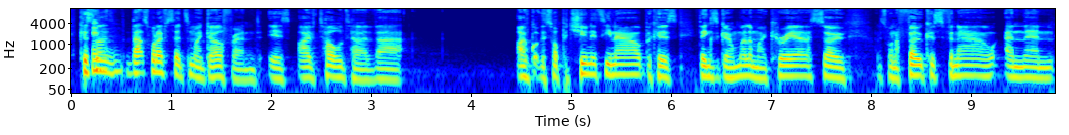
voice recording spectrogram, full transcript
Because And- that, that's what I've said to my girlfriend is I've told her that I've got this opportunity now because things are going well in my career. So I just want to focus for now. And then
